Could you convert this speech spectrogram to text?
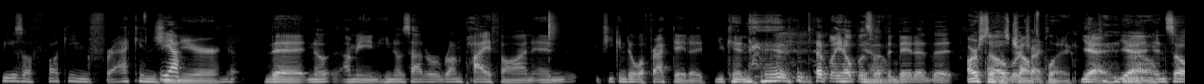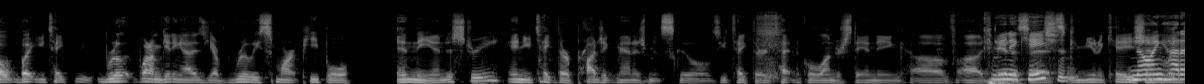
He was a fucking frack engineer Yeah. That no I mean, he knows how to run Python, and if you can deal with frack data, you can definitely help us with the data that Our stuff uh, is we're child's trying- play. yeah, you yeah. know? And so, but you take the real. What I'm getting at is you have really smart people in the industry, and you take their project management skills, you take their technical understanding of uh, data sets, Communication. communication, knowing how to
